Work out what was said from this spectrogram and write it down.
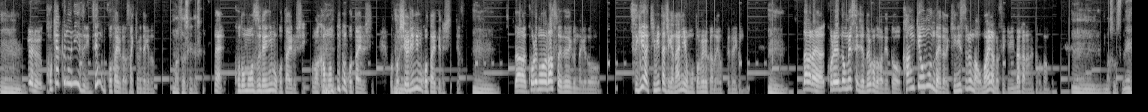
うん。いわゆる顧客のニーズに全部応えるから、さっきも言ったけど、まあ確かに確かね、子供連れにも応えるし、若者にも応えるし、お年寄りにも応えてるしっていう。に。うん。だから、これのラストで出てくるんだけど、次は君たちが何を求めるかだよって出てくるの。うん。だから、これのメッセージはどういうことかというと、環境問題とか気にするのはお前らの責任だからねってことなんだ。うん。まあそうですね。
